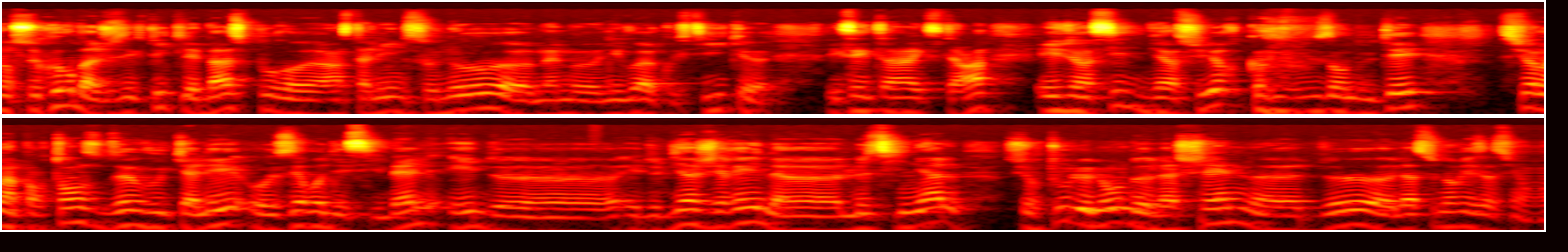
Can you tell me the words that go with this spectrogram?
dans ce cours, bah, je vous explique les bases pour installer une sono, même au niveau acoustique, etc., etc. Et j'incite bien sûr, comme vous vous en doutez, sur l'importance de vous caler au 0 décibel et de, et de bien gérer le, le signal, surtout le long de la chaîne de la sonorisation.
